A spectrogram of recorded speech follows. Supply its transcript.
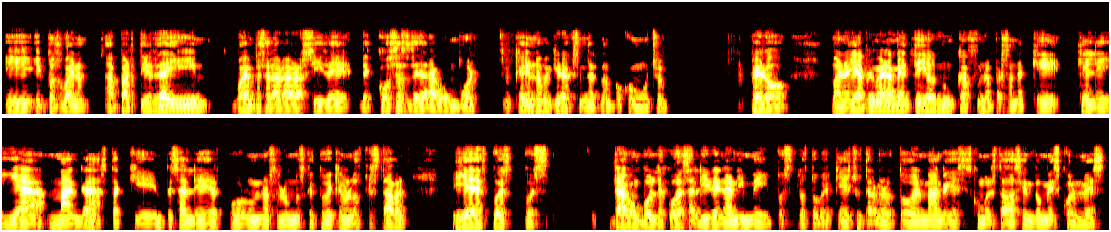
Y, y pues bueno, a partir de ahí voy a empezar a hablar así de, cosas de Dragon Ball, ¿ok? No me quiero extender tampoco mucho, pero bueno, ya primeramente yo nunca fui una persona que, que leía manga hasta que empecé a leer por unos alumnos que tuve que me los prestaban y ya después pues Dragon Ball dejó de salir en anime y pues lo tuve que chutármelo todo en manga y así es como lo he estado haciendo mes con mes,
